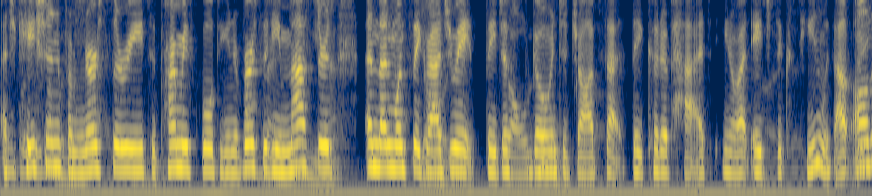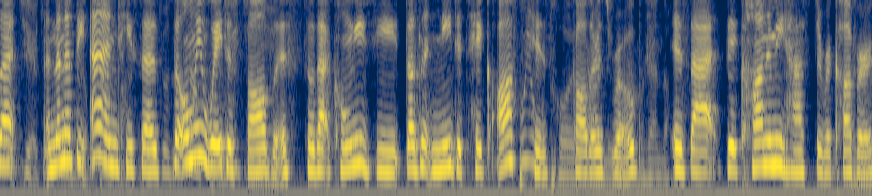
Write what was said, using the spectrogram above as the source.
education from nursery to primary school to university, master's. And then once they graduate, they just go into jobs that they could have had, you know, at age 16 without all that. And then at the end, he says the only way to solve this so that Kong Yiji doesn't need to take off his scholar's robe is that the economy has to recover.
